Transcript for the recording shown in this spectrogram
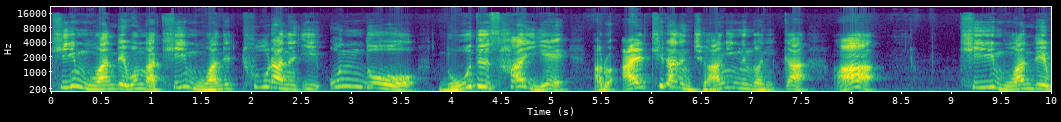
T 무한대 1과 T 무한대 2라는 이 온도 노드 사이에 바로 RT라는 저항이 있는 거니까 아 T 무한대 1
